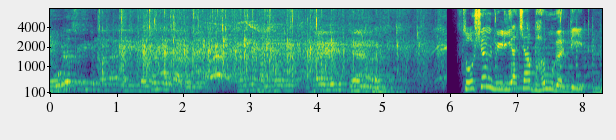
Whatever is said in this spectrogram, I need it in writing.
एवढंच मी तुम्हाला एक वचन देत सांगतो जय हिंद जय महाराष्ट्र. सोशल मीडियाच्या भाऊ गर्दीत.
